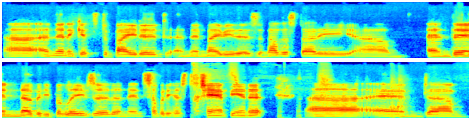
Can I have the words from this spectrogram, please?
Uh, and then it gets debated, and then maybe there's another study, um, and then nobody believes it, and then somebody has to champion it, uh, and um,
